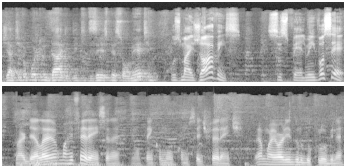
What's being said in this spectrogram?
Já tive a oportunidade de te dizer isso pessoalmente. Os mais jovens se espelham em você. Nardella é uma referência, né? Não tem como, como ser diferente. É o maior ídolo do clube, né?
